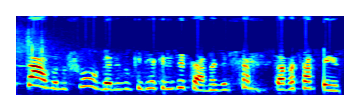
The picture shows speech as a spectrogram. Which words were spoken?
estaba, no fondo, él no quería acreditar, mas él estaba sabendo.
